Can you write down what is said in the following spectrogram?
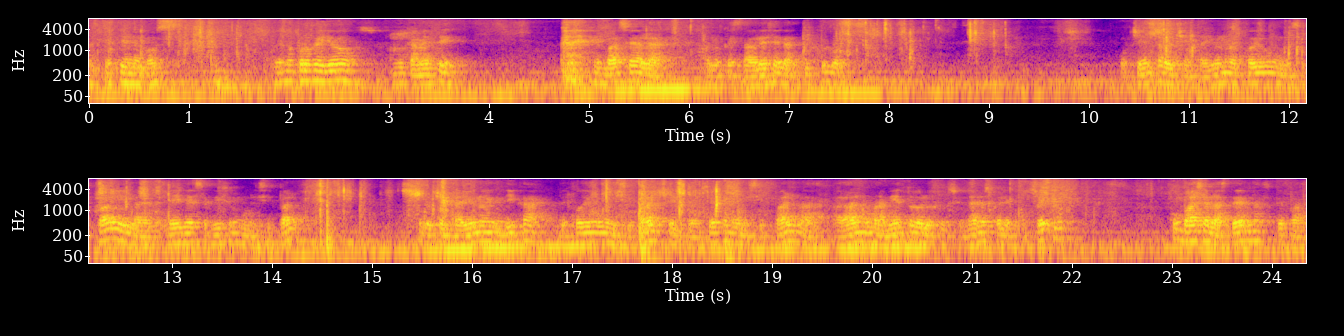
Usted tiene voz. Bueno, profe, yo únicamente, en base a, lo que establece el artículo 80 al 81 del Código Municipal y la Ley de Servicio Municipal, el 81 indica del Código Municipal que el Consejo Municipal ha- hará el nombramiento de los funcionarios que le competen con base a las ternas que para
